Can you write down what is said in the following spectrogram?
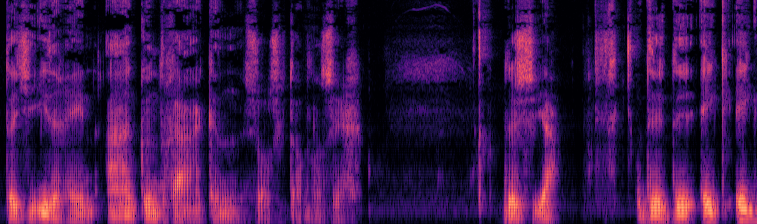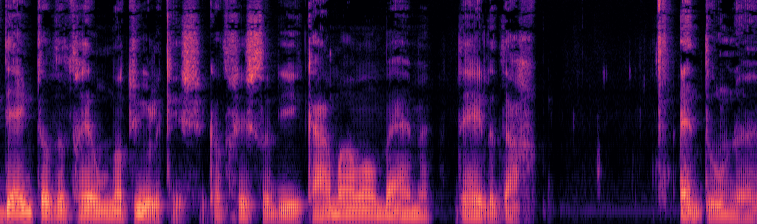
dat je iedereen aan kunt raken, zoals ik dat dan zeg. Dus ja, ik, ik denk dat het heel natuurlijk is. Ik had gisteren die cameraman bij me de hele dag. En toen, eh,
